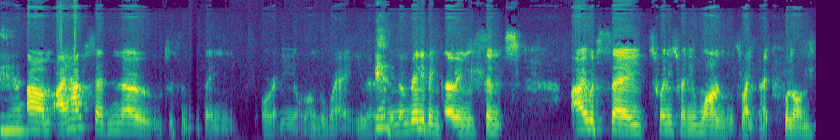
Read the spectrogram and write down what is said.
Yeah. Um, I have said no to some things already along the way. You know, yeah. I mean, I've really been going since I would say 2021 was like like full on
